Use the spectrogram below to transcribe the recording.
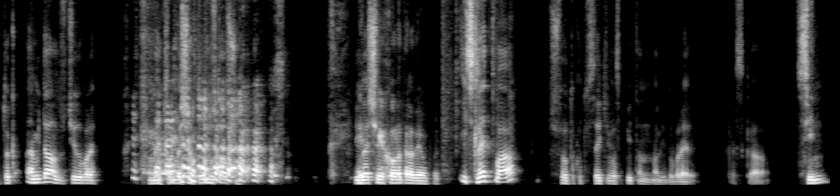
И той каза, ами да, звучи добре. Мен това беше напълно достатъчно. И, И, беше... беше, хора трябва да има път. и след това, защото като всеки възпитан, нали, добре, как се син,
